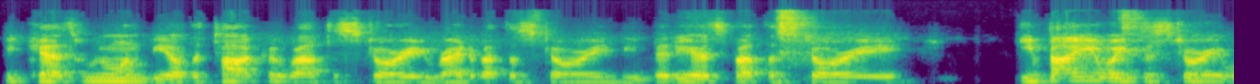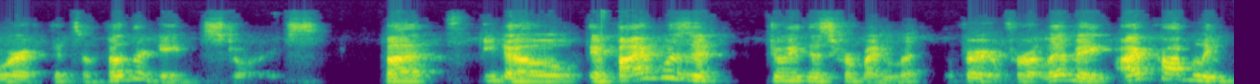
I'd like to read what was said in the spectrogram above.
because we want to be able to talk about the story, write about the story, do videos about the story, evaluate the story where it fits with other game stories. But you know, if I wasn't doing this for my li- for, for a living, I probably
